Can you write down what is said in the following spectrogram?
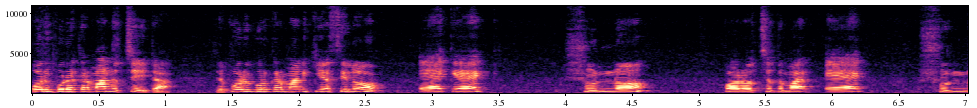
পরিপূরকের মান হচ্ছে এটা। যে পরিপূরকের মান কি ছিল এক এক, শূন্য, পর হচ্ছে তোমার এক, শূন্য,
